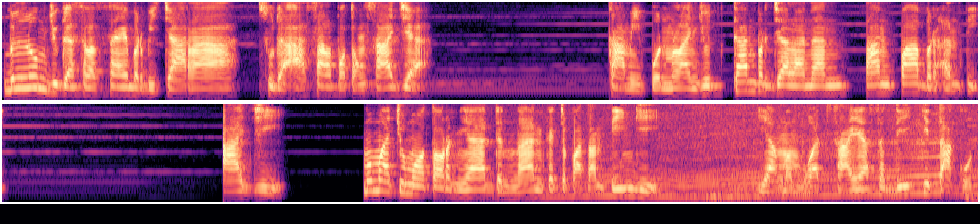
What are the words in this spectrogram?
belum juga selesai berbicara, sudah asal potong saja. Kami pun melanjutkan perjalanan tanpa berhenti. Aji memacu motornya dengan kecepatan tinggi yang membuat saya sedikit takut.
